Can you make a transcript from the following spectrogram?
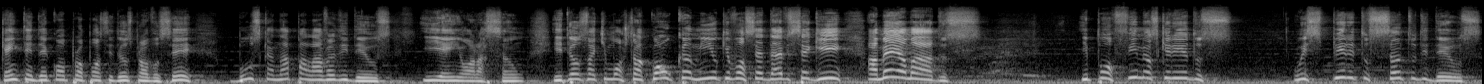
quer entender qual é o propósito de Deus para você? Busca na palavra de Deus e em oração. E Deus vai te mostrar qual o caminho que você deve seguir. Amém, amados? E por fim, meus queridos, o Espírito Santo de Deus,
